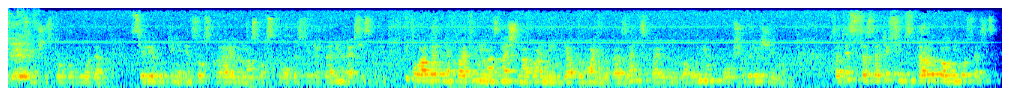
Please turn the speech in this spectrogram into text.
1986 года в селе Бутыни Одинцовского района Московской области, гражданин Российской Федерации, и полагает необходимо назначить Навальному для отбывания наказания с поведением колонии общего режима. В соответствии со статьей 72 Уголовного кодекса Российской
